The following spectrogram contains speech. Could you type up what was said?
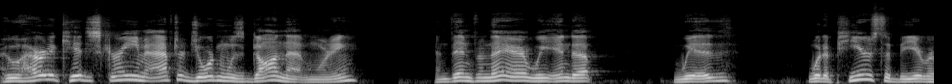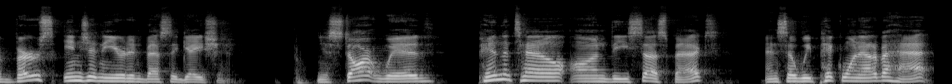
who heard a kid scream after Jordan was gone that morning. And then from there, we end up with what appears to be a reverse engineered investigation. You start with pin the tail on the suspect, and so we pick one out of a hat.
